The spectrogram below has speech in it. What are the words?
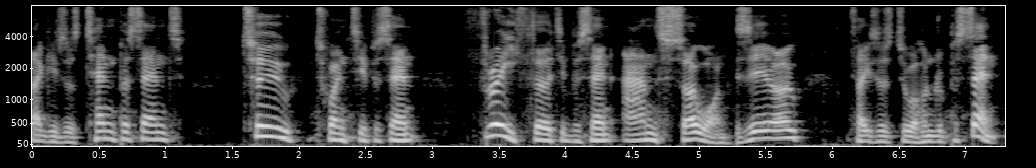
that gives us 10%, 2, 20%, 3, 30%, and so on. 0 takes us to 100%.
